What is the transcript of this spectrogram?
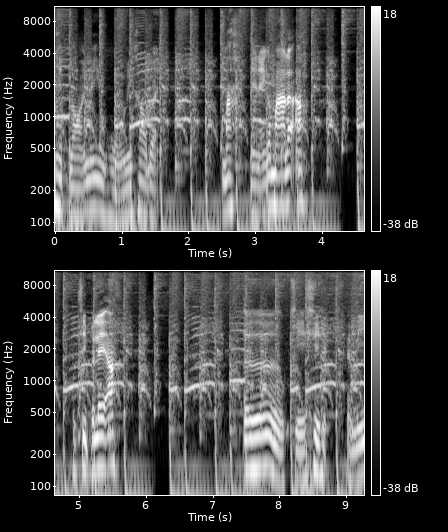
เรียบร้อยไม่โอ้โหไม่เข้าด้วย มาไหนๆก็มาแล้วอะสิบไปเลยอะเออโอเคแบบนี้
